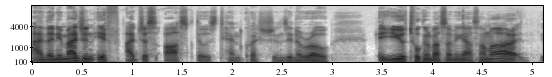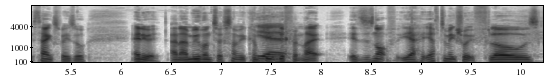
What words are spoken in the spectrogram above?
and then imagine if I just ask those ten questions in a row. You're talking about something else. I'm like, all right, thanks, Faisal. Anyway, and I move on to something completely Yeah. different. Like it's not. Yeah, you have to make sure it flows,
